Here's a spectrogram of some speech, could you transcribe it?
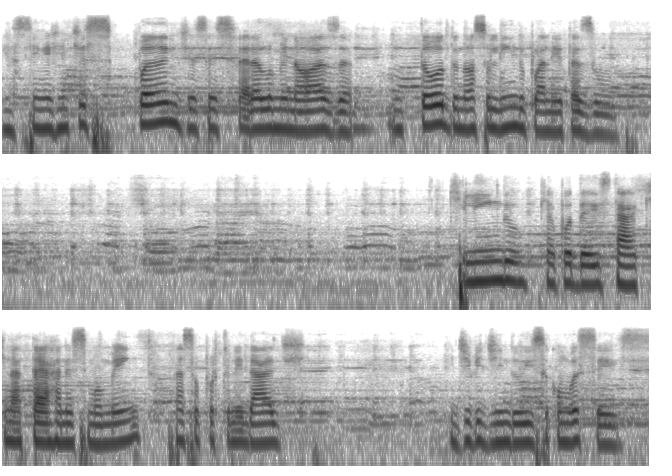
E assim a gente expande essa esfera luminosa em todo o nosso lindo planeta azul. Que lindo que é poder estar aqui na Terra nesse momento, nessa oportunidade e dividindo isso com vocês.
